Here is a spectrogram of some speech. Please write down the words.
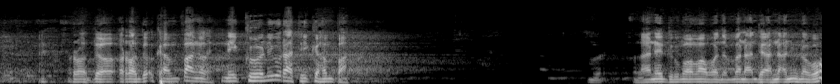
rodok rodok gampang lah. Nego niku radi gampang. Mulane donga mawon teman ada anak niku napa?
